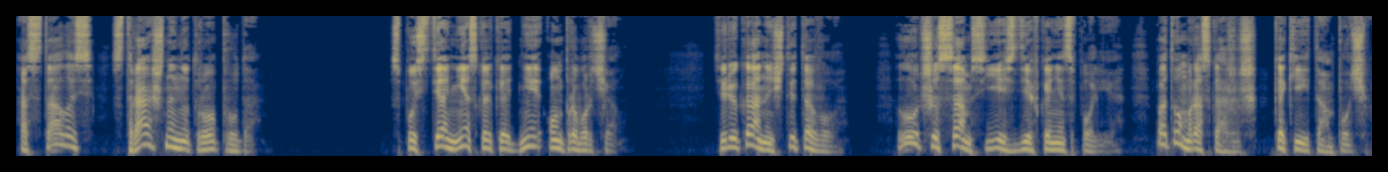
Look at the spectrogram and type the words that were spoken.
Осталось страшное нутро пруда. Спустя несколько дней он пробурчал. — Терюканыч, ты того. Лучше сам съезди в конец полья. Потом расскажешь, какие там почвы.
